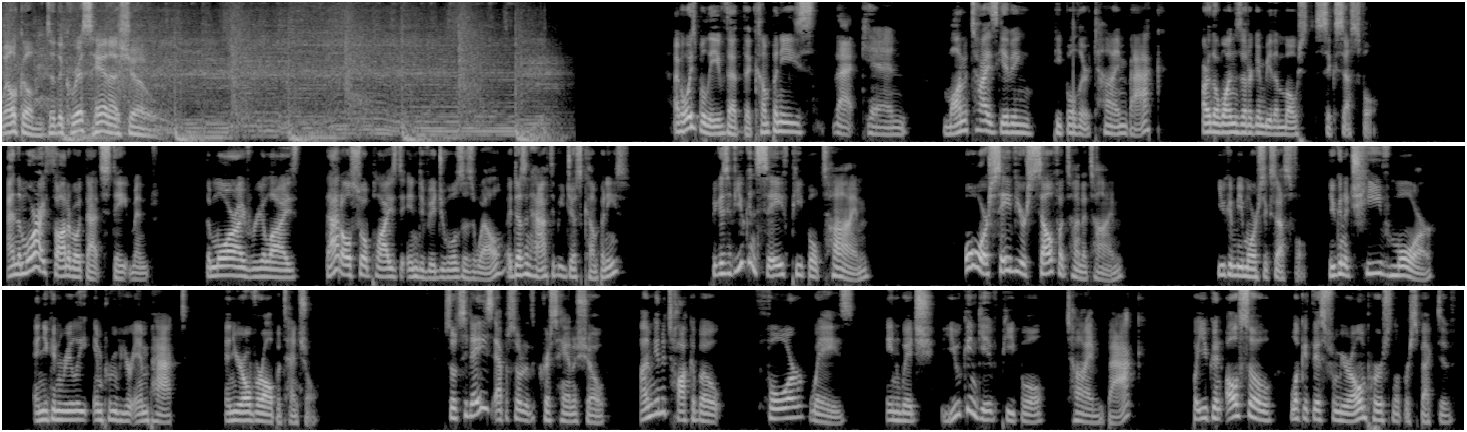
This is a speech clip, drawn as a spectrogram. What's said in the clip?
Welcome to the Chris Hanna Show. I've always believed that the companies that can monetize giving people their time back are the ones that are going to be the most successful. And the more I've thought about that statement, the more I've realized that also applies to individuals as well. It doesn't have to be just companies. Because if you can save people time, or save yourself a ton of time, you can be more successful. You can achieve more, and you can really improve your impact and your overall potential. So today's episode of the Chris Hanna Show, I'm going to talk about four ways in which you can give people time back, but you can also look at this from your own personal perspective,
